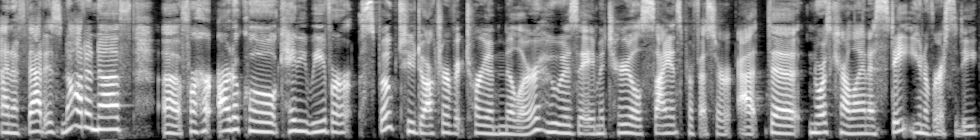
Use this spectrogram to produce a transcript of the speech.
And if that is not enough, uh, for her article, Caity Weaver spoke to Dr. Victoria Miller, who is a materials science professor at the North Carolina State University,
